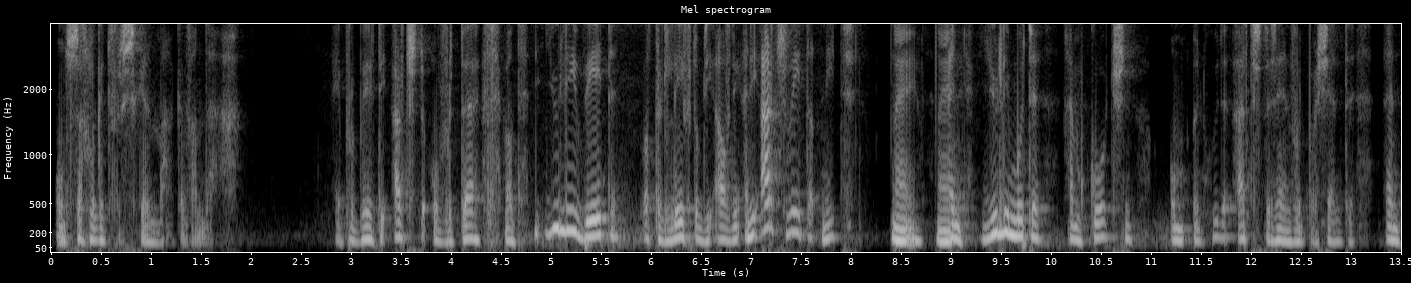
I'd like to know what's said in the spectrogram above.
ontzaglijk het verschil maken vandaag. Hij probeert die arts te overtuigen, want jullie weten wat er leeft op die afdeling. En die arts weet dat niet. Nee, nee. En jullie moeten hem coachen om een goede arts te zijn voor patiënten. En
